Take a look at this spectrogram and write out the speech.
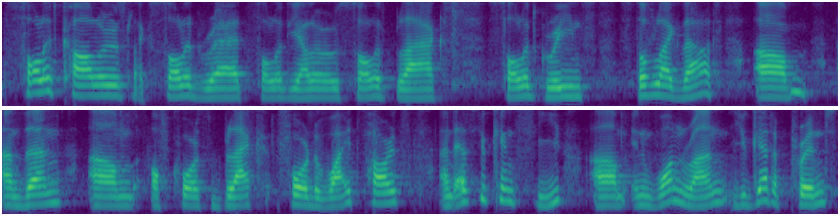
solid colors like solid red, solid yellow, solid blacks, solid greens, stuff like that. Um, and then, um, of course, black for the white parts. And as you can see, um, in one run, you get a print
